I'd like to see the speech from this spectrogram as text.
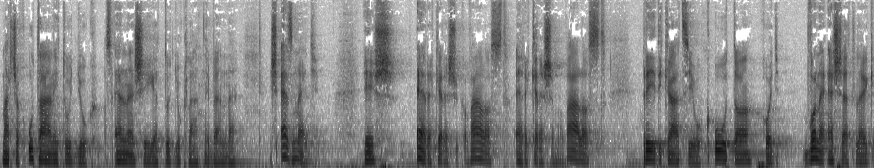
Már csak utálni tudjuk, az ellenséget tudjuk látni benne. És ez megy. És erre keresünk a választ, erre keresem a választ, prédikációk óta, hogy van-e esetleg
